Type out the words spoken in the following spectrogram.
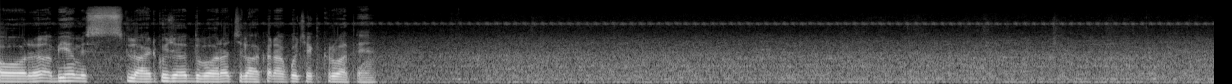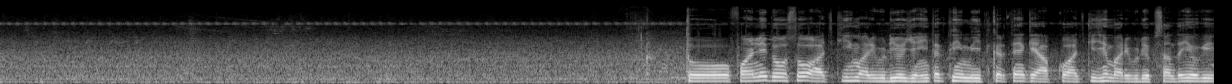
और अभी हम इस लाइट को जो है दोबारा चलाकर आपको चेक करवाते हैं। तो फाइनली दोस्तों, आज की हमारी वीडियो यहीं तक थी। उम्मीद करते हैं कि आपको आज की हमारी वीडियो पसंद आई होगी।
